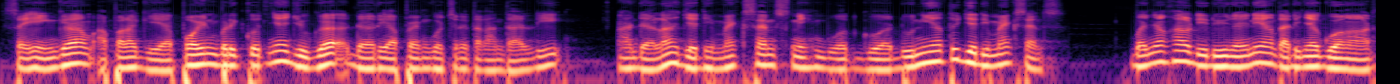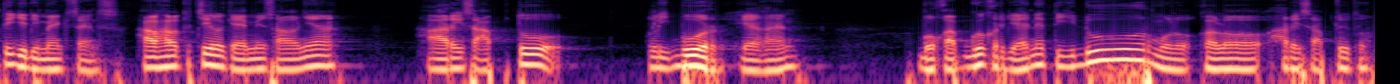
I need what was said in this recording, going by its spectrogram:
sehingga apalagi ya poin berikutnya juga dari apa yang gue ceritakan tadi adalah jadi make sense nih buat gue. Dunia tuh jadi make sense. Banyak hal di dunia ini yang tadinya gue gak ngerti jadi make sense. Hal-hal kecil kayak misalnya hari Sabtu libur ya kan bokap gue kerjaannya tidur mulu kalau hari Sabtu tuh.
